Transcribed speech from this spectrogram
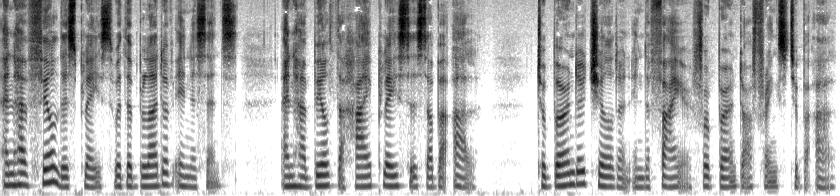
and have filled this place with the blood of innocents, and have built the high places of Baal, to burn their children in the fire for burnt offerings to Baal,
